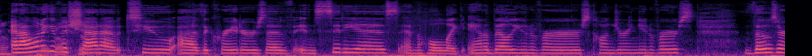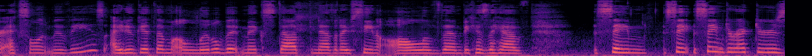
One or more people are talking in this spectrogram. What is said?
well, And I want to give a shout out to uh, the creators of Insidious and the whole like Annabelle universe, Conjuring universe. Those are excellent movies. I do get them a little bit mixed up now that I've seen all of them because they have same same, same directors,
